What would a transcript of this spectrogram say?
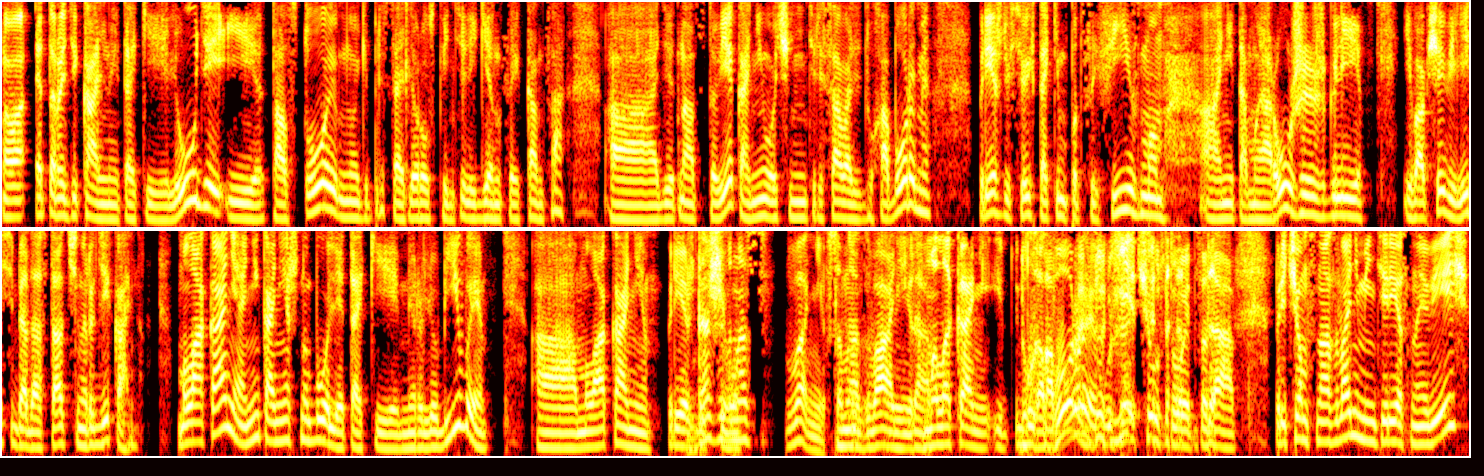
это радикальные такие люди, и Толстой, многие представители русской интеллигенции конца XIX а, века, они очень интересовались духоборами, прежде всего их таким пацифизмом, они там и оружие жгли, и вообще вели себя достаточно радикально. Молокане, они, конечно, более такие миролюбивые, а молокане прежде Даже всего... в названии, в самом названии, да. молокане и духоборы, духоборы уже есть, чувствуется, да. да. Причем с названиями интересная вещь.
